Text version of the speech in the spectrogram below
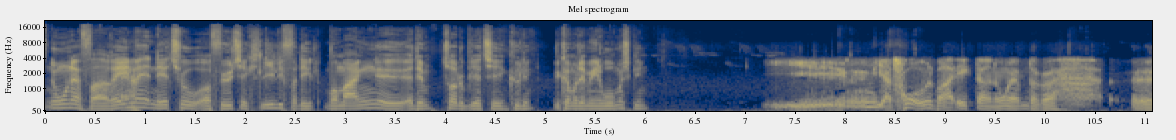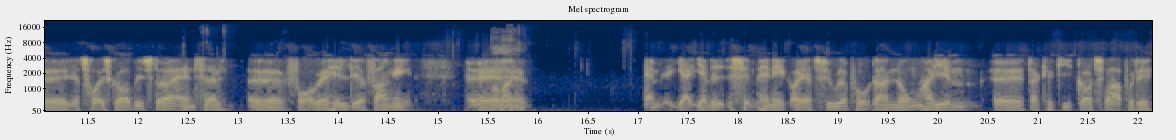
Nogle er fra Rema, ja. Netto og Føtex, lige lige fordelt. Hvor mange øh, af dem tror du bliver til en kylling? Vi kommer dem i en rugemaskine. Jeg tror umiddelbart ikke, der er nogen af dem, der gør. Øh, Jeg tror, jeg skal op i et større antal øh, for at være heldig at fange en. Øh, Hvor mange? Jamen, jeg, jeg ved det simpelthen ikke, og jeg tvivler på, at der er nogen herhjemme, øh, der kan give et godt svar på det.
